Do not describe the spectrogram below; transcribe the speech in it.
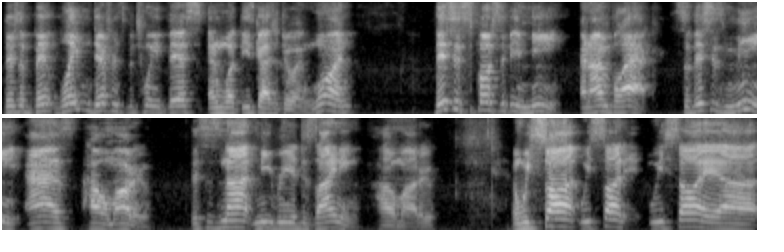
there's a bit blatant difference between this and what these guys are doing. One, this is supposed to be me and I'm black. So this is me as Haomaru. This is not me redesigning Haomaru. And we saw we saw we saw a uh,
